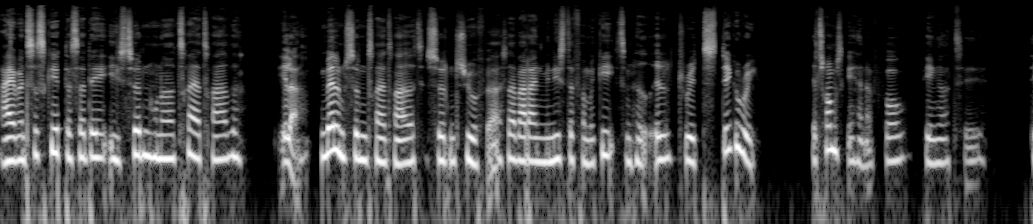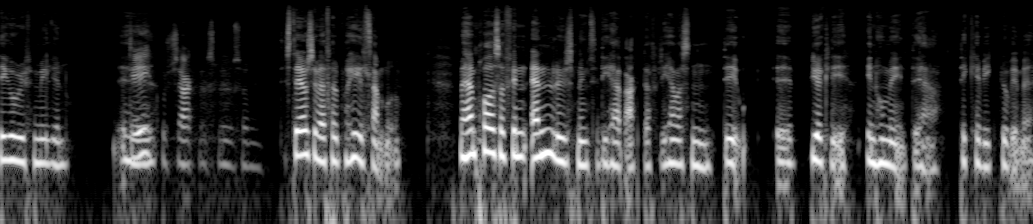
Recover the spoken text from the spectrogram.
Nej, men så skete der så det i 1733, eller mellem 1733 til 1747, så var der en minister for magi, som hed Eldridge Diggory. Jeg tror måske, han er forgænger til Diggory-familien. Det Øh, kunne sagtens lyde sådan. det staves i hvert fald på helt samme måde. Men han prøvede så at finde en anden løsning til de her vagter, fordi han var sådan, det er øh, virkelig inhumant det her. Det kan vi ikke blive ved med.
